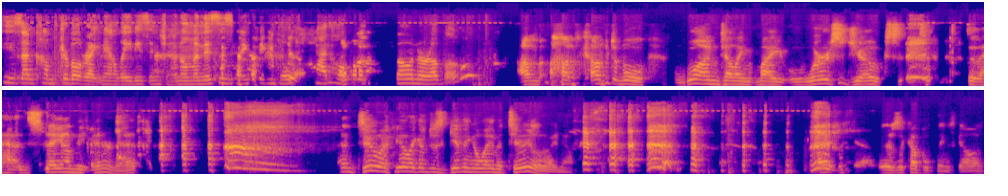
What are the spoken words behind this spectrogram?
He's uncomfortable right now, ladies and gentlemen. This is an example of that whole vulnerable. I'm uncomfortable. One, telling my worst jokes to, to the, stay on the internet, and two, I feel like I'm just giving away material right now. Yeah, there's a couple things going.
